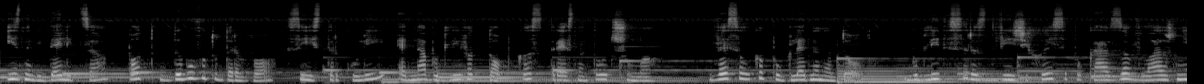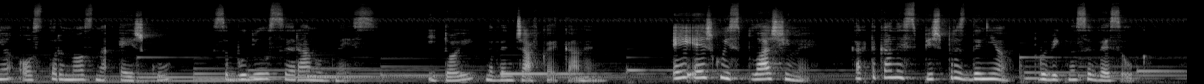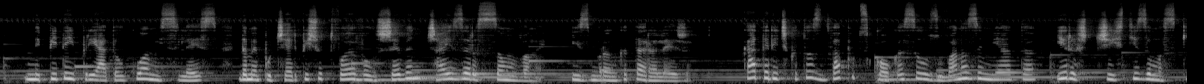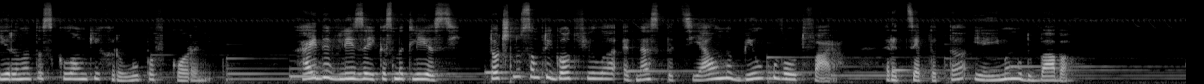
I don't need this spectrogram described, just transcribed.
Изневиделица под дъбовото дърво се изтърколи една бодлива топка, стресната от шума. Веселка погледна надолу. Бодлите се раздвижиха и се показа влажния остър нос на Ешко, събудил се рано днес. И той на венчавка е канен. Ей, Ешко, изплаши ме! Как така не спиш през деня? Провикна се Веселка. Не питай, приятелко, ами слез да ме почерпиш от твоя вълшебен чай за разсъмване. Измрънка таралежът. Катеричката с два подскока се озова на земята и разчисти замаскираната склонки хралупа в корените. Хайде, влизай, късметлия си! Точно съм приготвила една специална билкова отвара. Рецептата я имам от баба.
